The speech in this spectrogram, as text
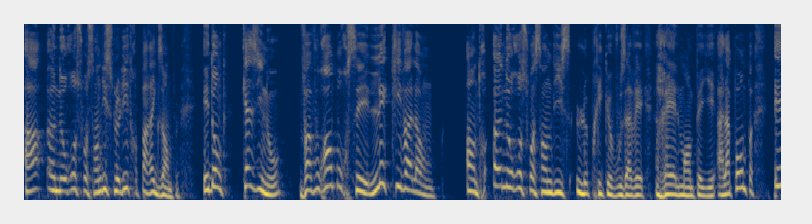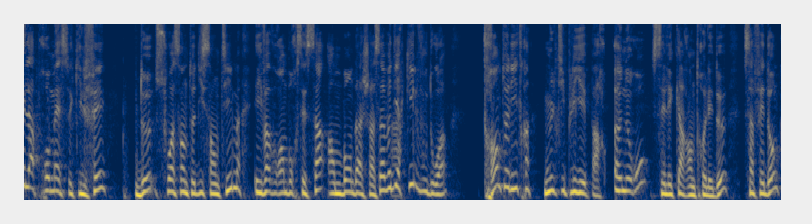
à 1,70€ le litre par exemple. Et donc, Casino va vous rembourser l'équivalent entre 1,70€ le prix que vous avez réellement payé à la pompe et la promesse qu'il fait de 70 centimes et il va vous rembourser ça en bon d'achat. Ça veut dire ah. qu'il vous doit 30 litres multiplié par 1 euro, c'est l'écart entre les deux, ça fait donc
